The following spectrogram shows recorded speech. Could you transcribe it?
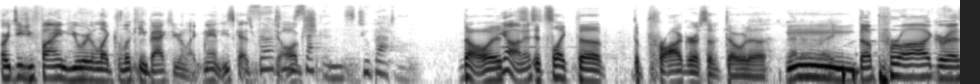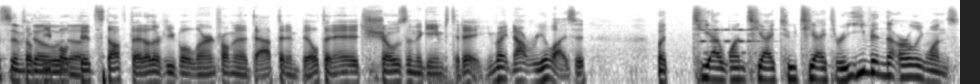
or did you find you were like looking back and you're like, man, these guys were 30 dog shit. seconds to battle. No, it's, honest. it's like the the progress of Dota. meta, right? Mm, the progress of So Dota. people did stuff that other people learned from and adapted and built, and it shows in the games today. You might not realize it, but TI1, TI2, TI3, even the early ones,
